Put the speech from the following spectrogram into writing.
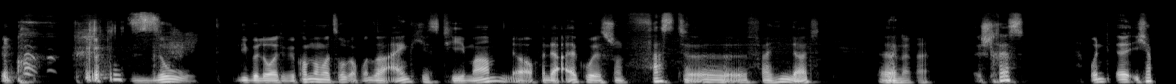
Genau. so, liebe Leute, wir kommen nochmal zurück auf unser eigentliches Thema, ja, auch wenn der Alkohol es schon fast äh, verhindert. Äh, nein, nein, nein. Stress. Und äh, ich habe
